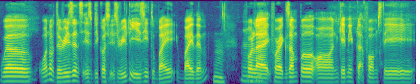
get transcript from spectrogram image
Well, one of the reasons is because it's really easy to buy buy them. For Mhm. like for example, on gaming platforms, they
